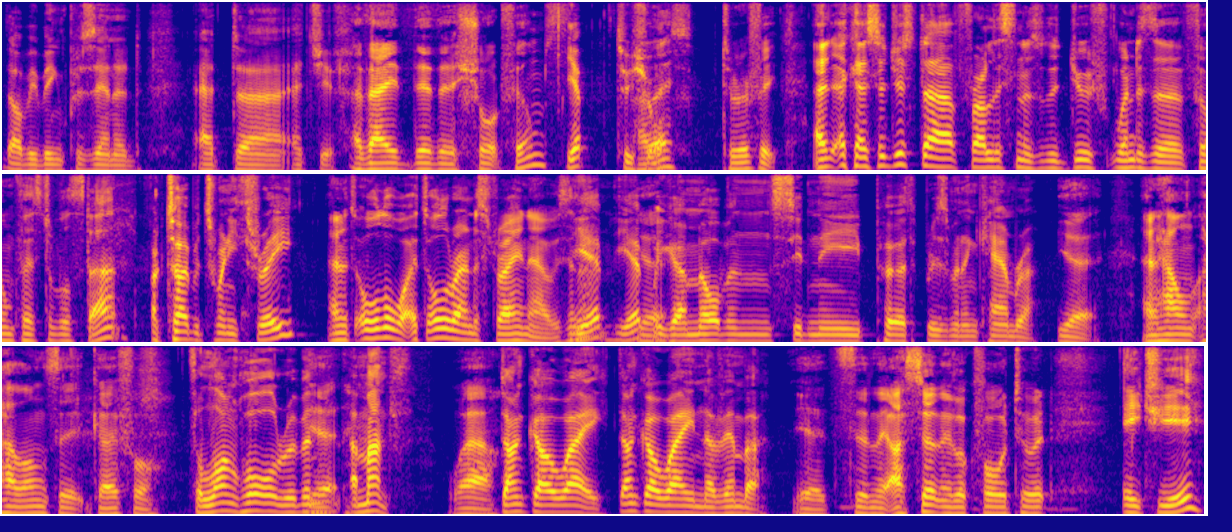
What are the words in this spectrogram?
they'll be being presented at uh, at JIFF. Are they? They're the short films. Yep, two Are they? shorts. Terrific. And okay, so just uh, for our listeners, the Jewish, when does the film festival start? October twenty three. And it's all the it's all around Australia now, isn't Yep, it? yep. Yeah. We go Melbourne, Sydney, Perth, Brisbane, and Canberra. Yeah. And how how long does it go for? It's a long haul, Ruben. Yeah. A month. Wow. Don't go away. Don't go away in November. Yeah, it's certainly. I certainly look forward to it each year.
